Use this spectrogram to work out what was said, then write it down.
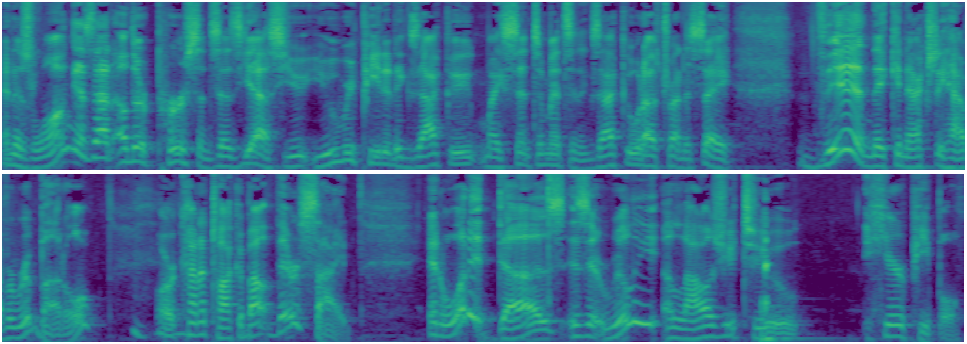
and as long as that other person says yes you you repeated exactly my sentiments and exactly what I was trying to say then they can actually have a rebuttal mm-hmm. or kind of talk about their side and what it does is it really allows you to hear people.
